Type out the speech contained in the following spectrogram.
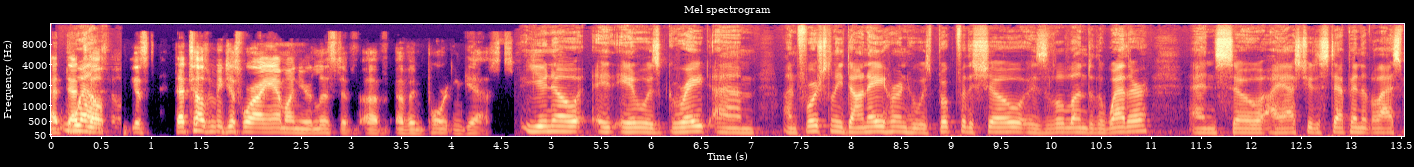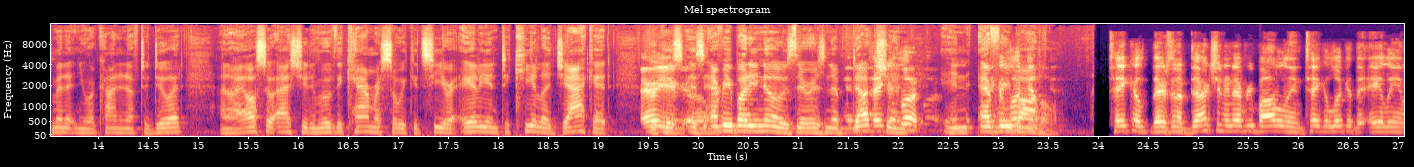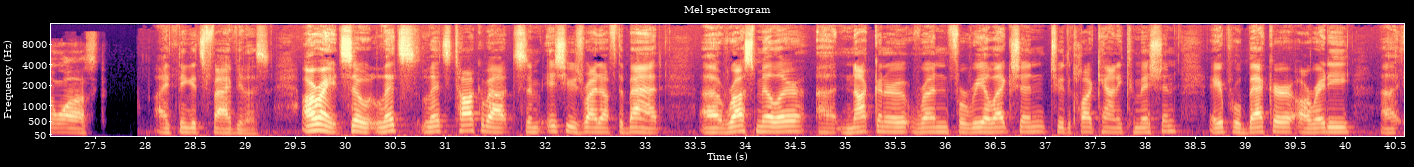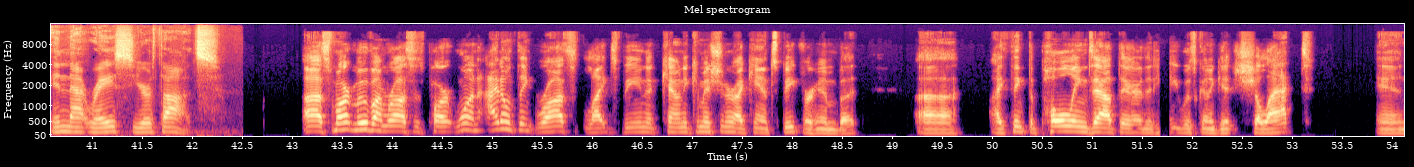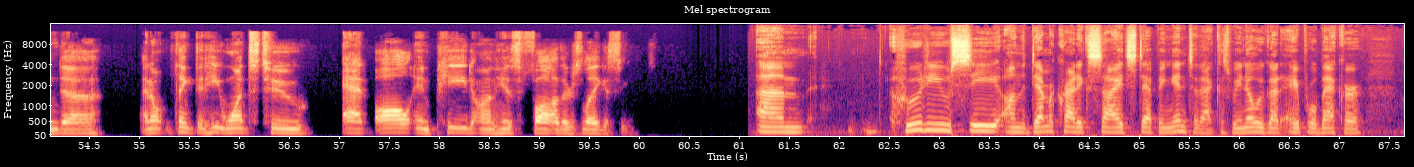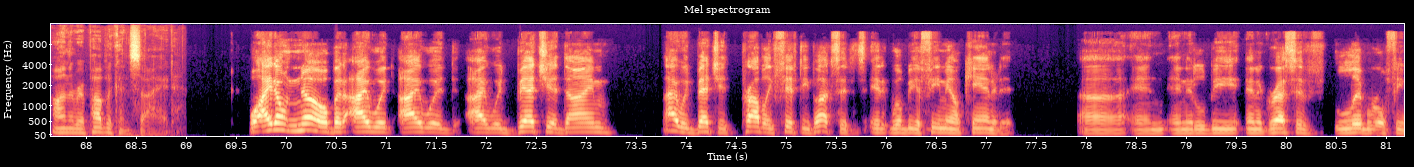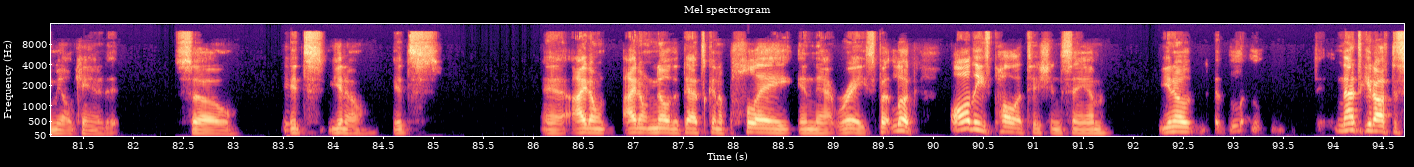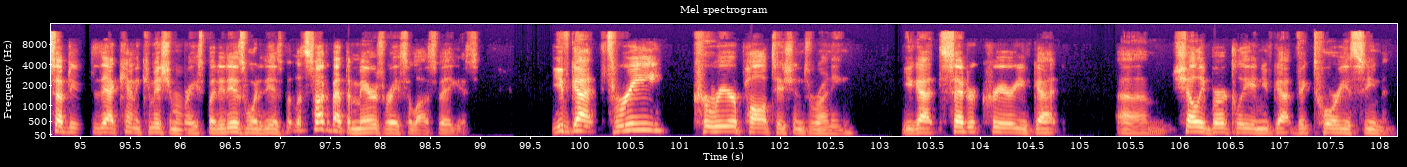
That that Well- tells me just that tells me just where I am on your list of of, of important guests. You know, it, it was great. Um, unfortunately, Don Ahern, who was booked for the show, is a little under the weather. And so I asked you to step in at the last minute, and you were kind enough to do it. And I also asked you to move the camera so we could see your alien tequila jacket. There you because, as everybody knows, there is an abduction look. in every look at- bottle. Take a there's an abduction in every bottle, and take a look at the alien wasp. I think it's fabulous. All right, so let's let's talk about some issues right off the bat. Uh, Ross Miller uh, not going to run for re-election to the Clark County Commission. April Becker already uh, in that race. Your thoughts? Uh, smart move on Ross's part. One, I don't think Ross likes being a county commissioner. I can't speak for him, but uh, I think the polling's out there that he was going to get shellacked, and uh, I don't think that he wants to at all impede on his father's legacy. Um, who do you see on the Democratic side stepping into that? Because we know we've got April Becker on the Republican side. Well, I don't know, but I would, I would, I would bet you a dime. I would bet you probably fifty bucks. It's, it will be a female candidate, uh, and and it'll be an aggressive liberal female candidate. So, it's you know, it's. Uh, I don't, I don't know that that's going to play in that race. But look, all these politicians, Sam, you know, not to get off the subject of that county commission race, but it is what it is. But let's talk about the mayor's race of Las Vegas. You've got three career politicians running. You got Cedric Crear, you've got um, Shelley Berkley, and you've got Victoria Seaman.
